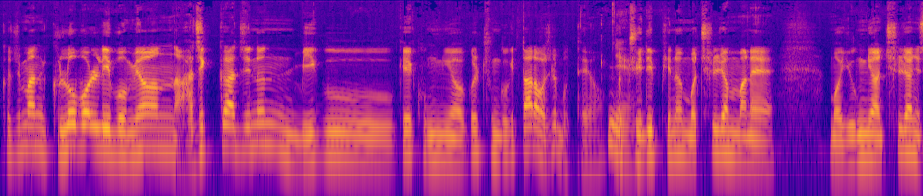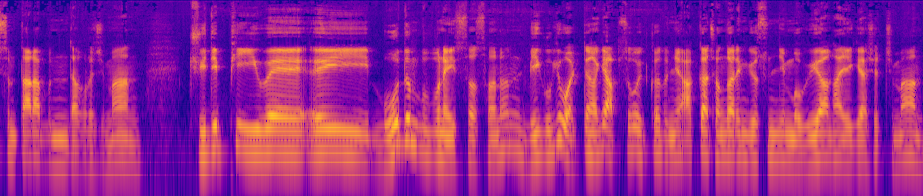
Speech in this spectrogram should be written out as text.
그렇지만 글로벌리 보면 아직까지는 미국의 국력을 중국이 따라오질 못해요. 예. GDP는 뭐 7년 만에 뭐 6년, 7년 있으면 따라 붙는다 그러지만 GDP 이외의 모든 부분에 있어서는 미국이 월등하게 앞서고 있거든요. 아까 정가림 교수님 뭐 위안화 얘기하셨지만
